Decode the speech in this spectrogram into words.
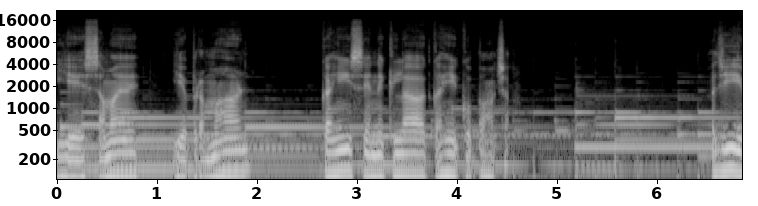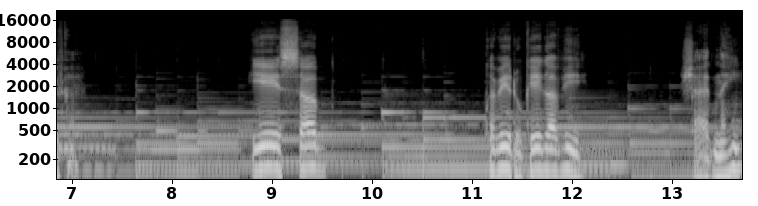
ये समय, ये ब्रह्मांड, कहीं से निकला, कहीं को पहुँचा। अजीब है। ये सब कभी रुकेगा भी? शायद नहीं।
